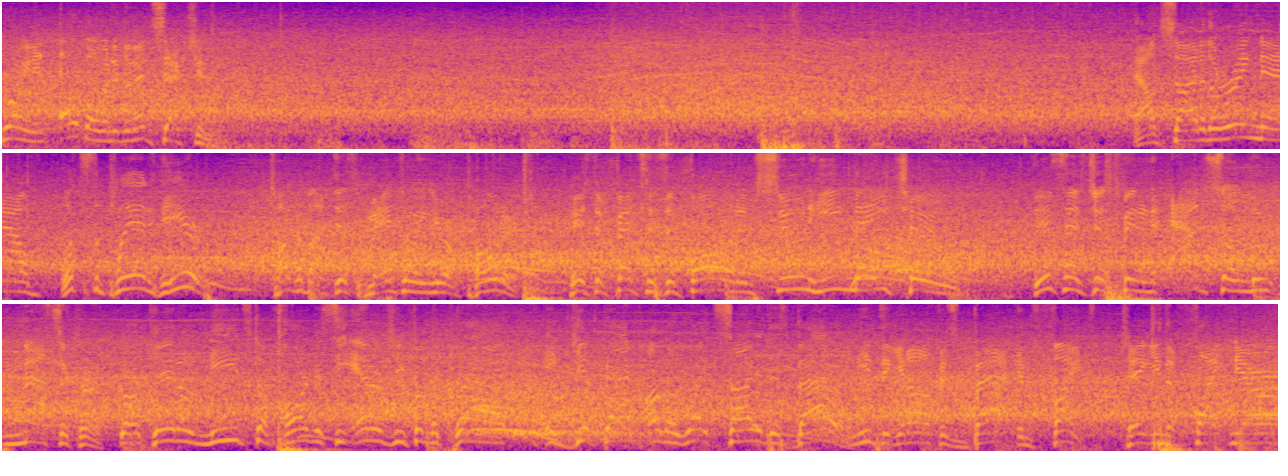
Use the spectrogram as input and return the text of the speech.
throwing an elbow into the midsection. Outside of the ring now. What's the plan here? Talk about dismantling your opponent. His defenses have fallen, and soon he may too. This has just been an absolute massacre. Gargano needs to harness the energy from the crowd and get back on the right side of this battle. He needs to get off his back and fight. Taking the fight near our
